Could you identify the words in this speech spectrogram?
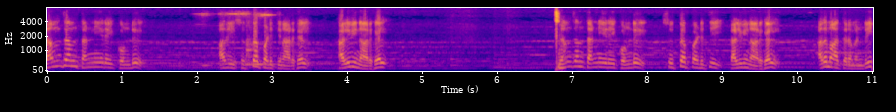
ஜம்சம் தண்ணீரை கொண்டு அதை சுத்தப்படுத்தினார்கள் கழுவினார்கள். ஜம்சம் தண்ணீரை கொண்டு சுத்தப்படுத்தி கழுவினார்கள். அது மாத்திரமன்றி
